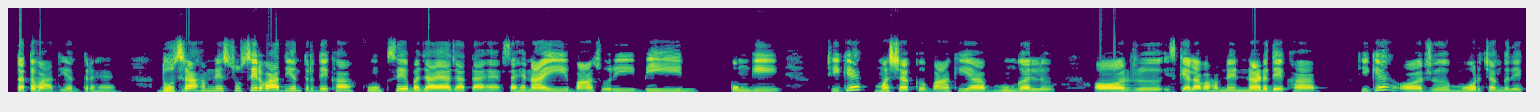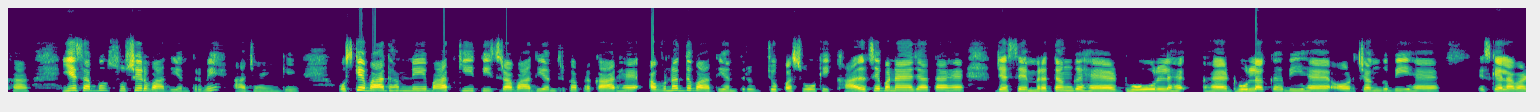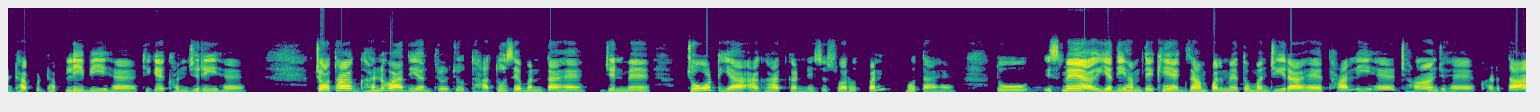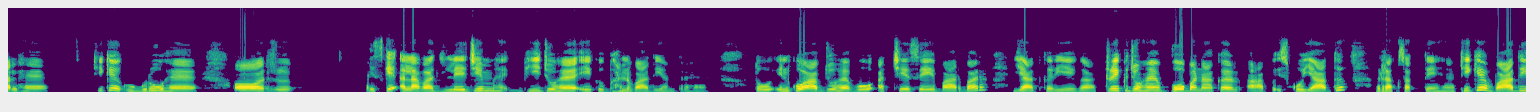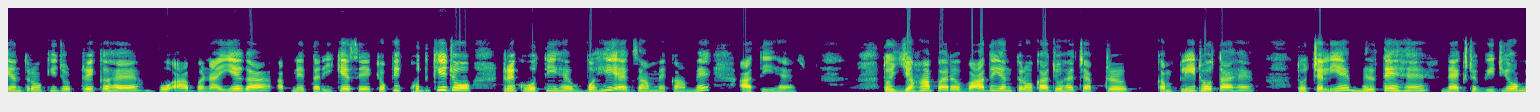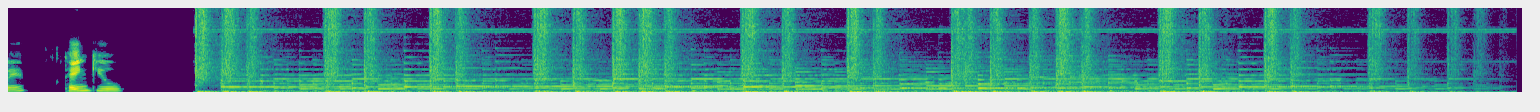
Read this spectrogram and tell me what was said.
तत्वाद्य यंत्र है। दूसरा, हमने सुसिर वाद्य यंत्र देखा, फूंक से बजाया जाता है, सहनाई, बांसुरी, बीन, पुंगी, ठीक है, मशक, बांकिया, भूंगल, और इसके अलावा हमने नड़ देखा ठीक है? और मोर चंग देखा ये सब सुशिर वाद्य यंत्र में आ जाएँगे। उसके बाद हमने बात की तीसरा वाद्य यंत्र का प्रकार है अवनद वाद्य यंत्र जो पशुओं की खाल से बनाया जाता है। जैसे मृदंग है ढोल है, ढोलक भी है और चंग भी है। इसके अलावा ढप ढपली भी है ठीक है? खंजरी है। चौथा घन वाद्य यंत्र जो धातु से बनता है, जिनमें चोट या आघात करने से स्वर उत्पन्न होता है। तो इसमें यदि हम देखें एग्ज़ाम्पल में तो मंजीरा है, थाली है, झांझ है, खड़ताल है, ठीक है, घुंघरू है, और इसके अलावा लेजिम भी जो है एक घन वाद्य यंत्र है। तो इनको आप जो है वो अच्छे से बार बार याद करिएगा। ट्रिक जो है वो बनाकर आप इसको याद रख सकते हैं, ठीक है? वाद्य यंत्रों की जो ट्रिक है वो आप बनाइएगा अपने तरीके से, क्योंकि खुद की जो ट्रिक होती है वही एग्ज़ाम में काम में आती है। तो यहाँ पर वाद यंत्रों का जो है चैप्टर कंप्लीट होता है। तो चलिए मिलते हैं नेक्स्ट वीडियो में। Thank you.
